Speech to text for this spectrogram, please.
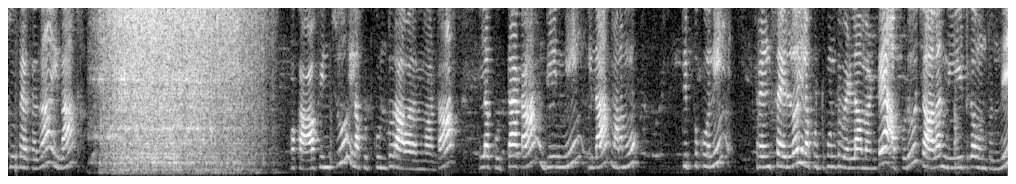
చూసారు కదా ఇలా ఒక హాఫ్ ఇంచు ఇలా కుట్టుకుంటూ రావాలన్నమాట. ఇలా కుట్టాక దీన్ని ఇలా మనము తిప్పుకొని ఫ్రంట్ సైడ్లో ఇలా కుట్టుకుంటూ వెళ్ళామంటే అప్పుడు చాలా నీట్గా ఉంటుంది.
